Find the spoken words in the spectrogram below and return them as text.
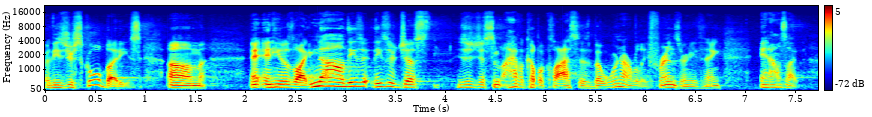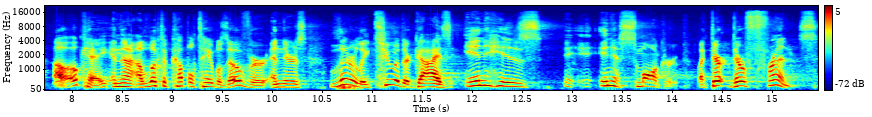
are these your school buddies? Um, and, and, he was like, no, these are, these are just, these are just some, I have a couple classes, but we're not really friends or anything. And I was like, oh, okay. And then I looked a couple tables over, and there's literally two other guys in his in his small group. Like they're, they're friends.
